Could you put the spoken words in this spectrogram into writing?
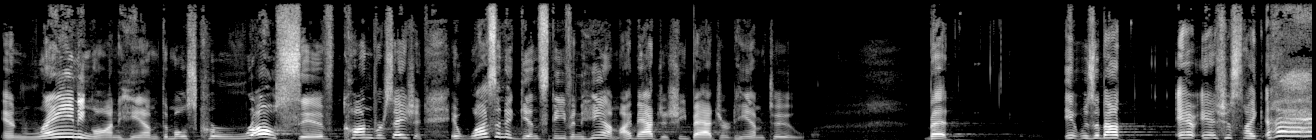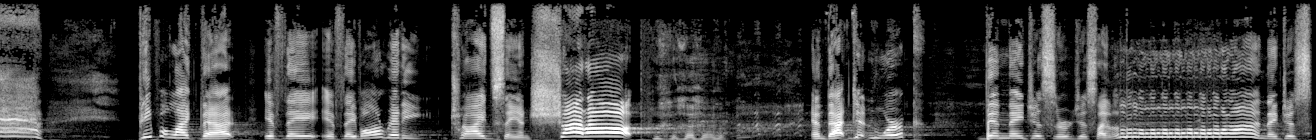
and raining on him the most corrosive conversation. It wasn't against even him. I imagine she badgered him too. But it was about, it's just like, ah! People like that, if, they, if they've already tried saying, shut up, and that didn't work, then they just are just like, and they just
